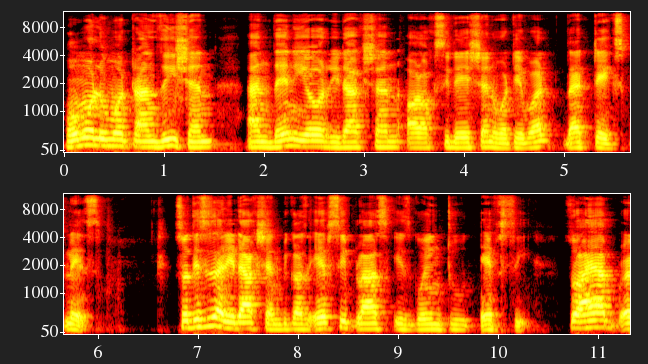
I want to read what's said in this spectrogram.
homo-lumo transition and then your reduction or oxidation whatever that takes place so this is a reduction because fc plus is going to fc so i have uh,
